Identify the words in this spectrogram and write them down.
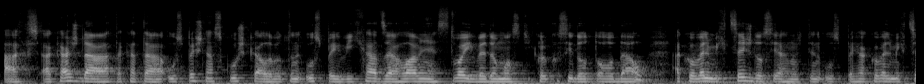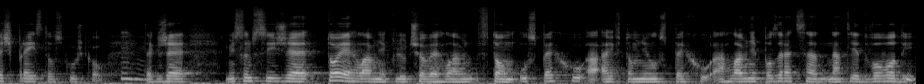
a, a každá taká tá úspešná skúška, alebo ten úspech vychádza hlavne z tvojich vedomostí, koľko si do toho dal, ako veľmi chceš dosiahnuť ten úspech, ako veľmi chceš prejsť tou skúškou. Mm-hmm. Takže myslím si, že to je hlavne kľúčové hlavne v tom úspechu a aj v tom neúspechu a hlavne pozerať sa na tie dôvody.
